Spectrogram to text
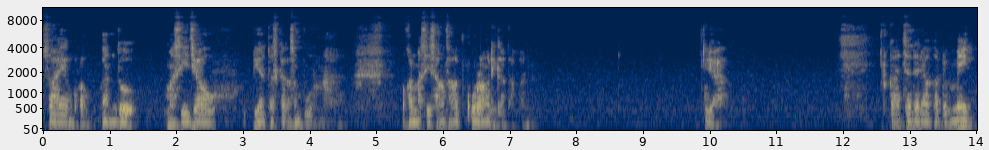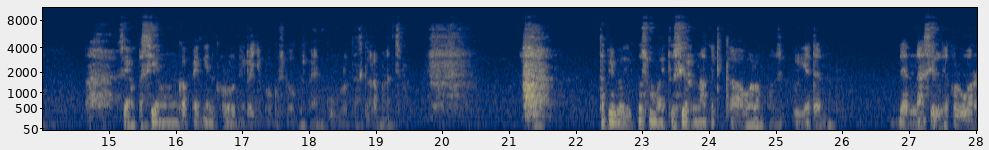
saya yang kulakukan tuh masih jauh di atas kata sempurna. Bahkan masih sangat-sangat kurang dikatakan. Ya, berkaca dari akademik. Siapa sih yang nggak pengen kalau nilainya bagus-bagus pengen kumlot dan segala macam. Tapi bagiku semua itu sirna ketika awal aku masuk kuliah dan dan hasilnya keluar.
